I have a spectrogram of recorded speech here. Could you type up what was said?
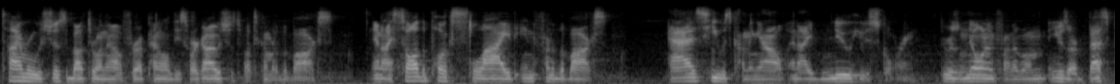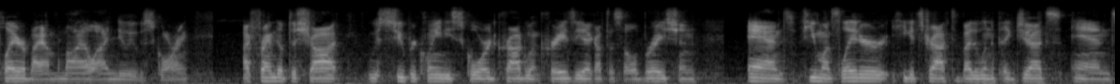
timer was just about to run out for a penalty, so our guy was just about to come out of the box. And I saw the puck slide in front of the box as he was coming out, and I knew he was scoring. There was no one in front of him. He was our best player by a mile. I knew he was scoring. I framed up the shot. It was super clean. He scored. Crowd went crazy. I got the celebration. And a few months later, he gets drafted by the Winnipeg Jets, and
